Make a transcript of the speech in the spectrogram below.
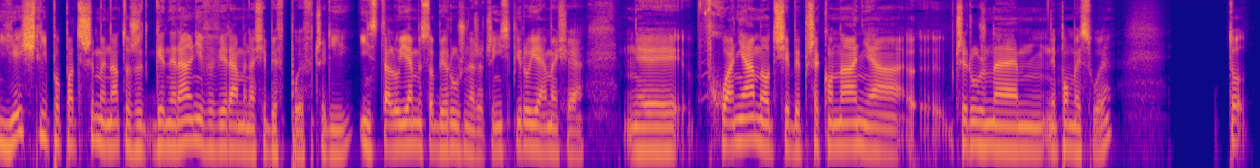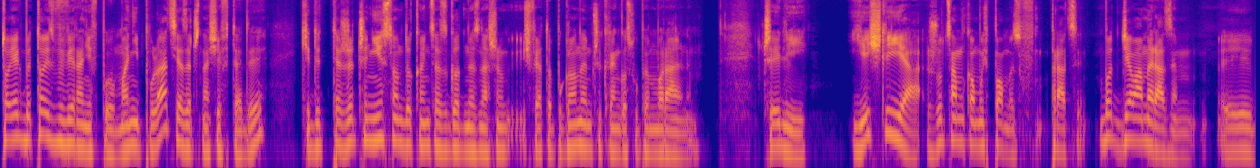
Jeśli popatrzymy na to, że generalnie wywieramy na siebie wpływ, czyli instalujemy sobie różne rzeczy, inspirujemy się, y, wchłaniamy od siebie przekonania y, czy różne mm, pomysły, to, to jakby to jest wywieranie wpływu. Manipulacja zaczyna się wtedy, kiedy te rzeczy nie są do końca zgodne z naszym światopoglądem czy kręgosłupem moralnym. Czyli jeśli ja rzucam komuś pomysł w pracy, bo działamy razem, yy,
